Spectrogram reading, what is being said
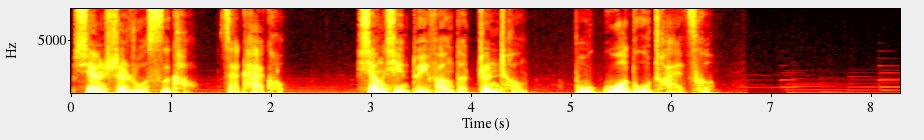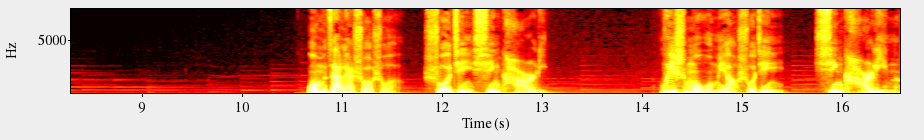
先深入思考，再开口，相信对方的真诚，不过度揣测。我们再来说说，说进心坎儿里。为什么我们要说进心坎儿里呢？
